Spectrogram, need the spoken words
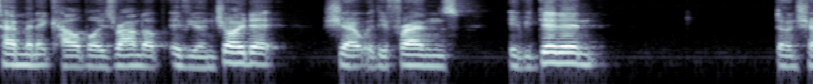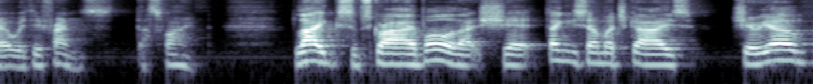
10 minute Cowboys roundup. If you enjoyed it, share it with your friends. If you didn't, don't share it with your friends. That's fine. Like, subscribe, all of that shit. Thank you so much, guys. Cheerio.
